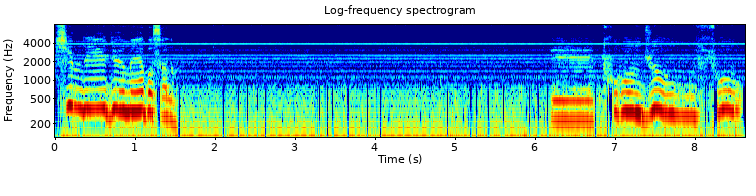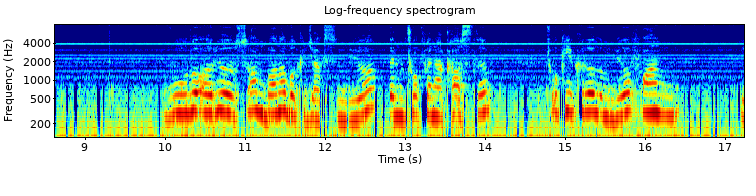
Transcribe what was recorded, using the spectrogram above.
Şimdi düğmeye basalım. Ee, turuncu su Wool'u arıyorsan bana bakacaksın diyor. Benim çok fena kastım. Çok iyi kralım diyor. Fan ee,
